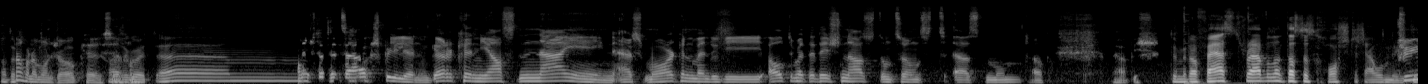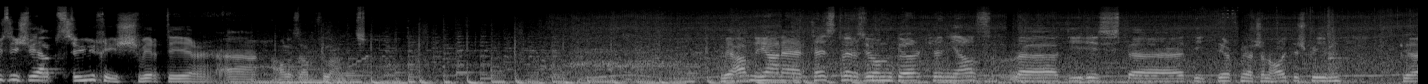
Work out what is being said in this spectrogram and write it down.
Oder? Machen wir mal einen Showcase. Also ja. gut. Ähm, Kann ich das jetzt auch spielen? Gürken, Just, nein. Erst morgen, wenn du die Ultimate Edition hast und sonst erst Montag, glaube ich. tun wir da fast travelen? Dass das kostet, ist auch unnötig. Physisch wie auch psychisch wird dir äh, alles abverlangt. Wir haben hier eine Testversion Gürken Jas. Äh, die ist, äh, die dürfen wir schon heute spielen. Für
